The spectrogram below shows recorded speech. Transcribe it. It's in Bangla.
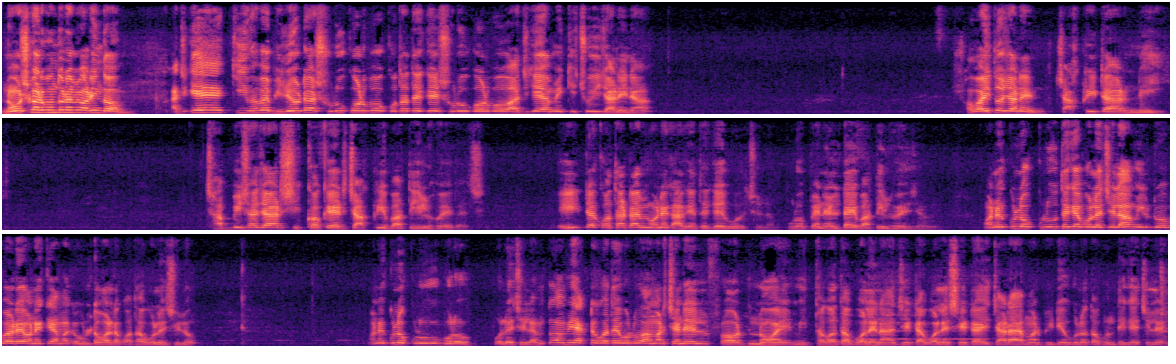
নমস্কার বন্ধুরা, আমি অরিন্দম। আজকে কীভাবে ভিডিওটা শুরু করব, কোথা থেকে শুরু করব, আজকে আমি কিছুই জানি না। সবাই তো জানেন, চাকরিটা আর নেই। ছাব্বিশ হাজার শিক্ষকের চাকরি বাতিল হয়ে গেছে। এইটা কথাটা আমি অনেক আগে থেকেই বলছিলাম, পুরো প্যানেলটাই বাতিল হয়ে যাবে। অনেকগুলো ক্লু থেকে বলেছিলাম, ইউটিউবারে অনেকে আমাকে উল্টোপাল্টা কথা বলেছিল। অনেকগুলো ক্লু বলেছিলাম। তো আমি একটা কথাই বলব, আমার চ্যানেল ফ্রড নয়, মিথ্যা কথা বলে না, যেটা বলে সেটাই। যারা আমার ভিডিওগুলো তখন দেখেছিলেন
